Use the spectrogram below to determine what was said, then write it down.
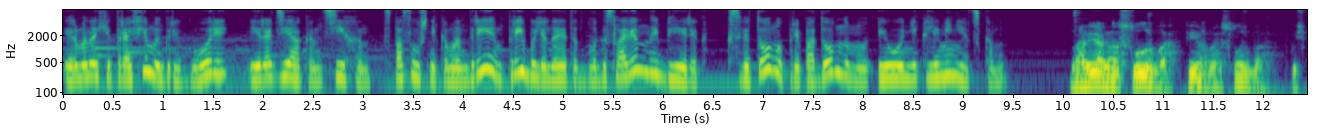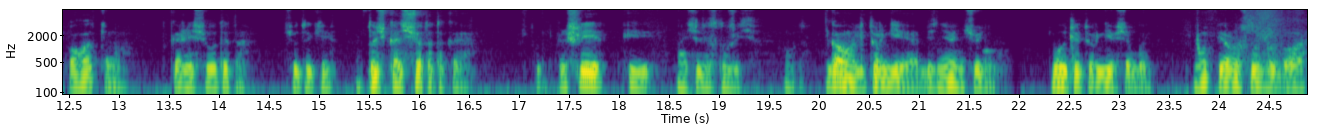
иеромонахи Трофим и Григорий, и иродиакон Тихон с послушником Андреем прибыли на этот благословенный берег к святому преподобному Ионе Клеменецкому. Наверное, служба, первая служба, пусть палатки, но, скорее всего, вот это все-таки точка отсчета такая, что пришли и начали служить. Вот. Главное литургия, а без нее ничего не будет литургия, все будет. Вот первая служба была.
